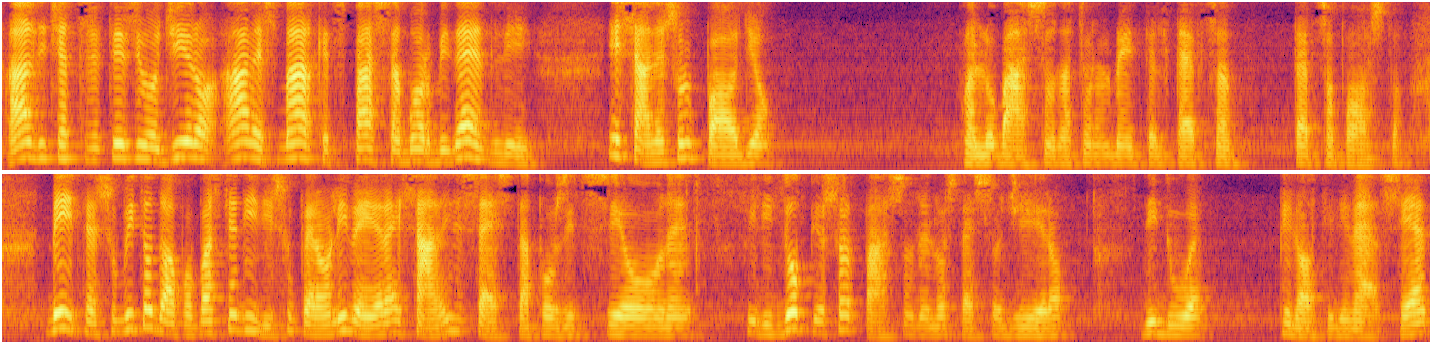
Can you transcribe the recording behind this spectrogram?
Al diciassettesimo giro Alex Marquez passa Morbidelli e sale sul podio, quello basso naturalmente, il terzo, terzo posto. Mentre subito dopo Bastianini supera Oliveira e sale in sesta posizione, quindi doppio sorpasso nello stesso giro di due piloti diversi, eh?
